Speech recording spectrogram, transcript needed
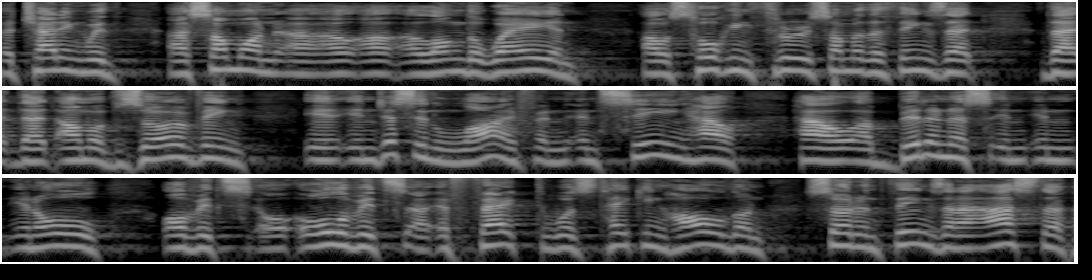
uh, chatting with uh, someone uh, uh along the way, and I was talking through some of the things that, that, that I'm observing in, in just in life and, and seeing how, how uh, bitterness in, in, in all of its, all of its uh, effect was taking hold on certain things. And I asked a,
